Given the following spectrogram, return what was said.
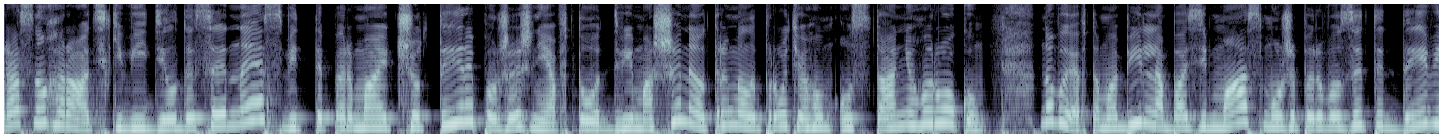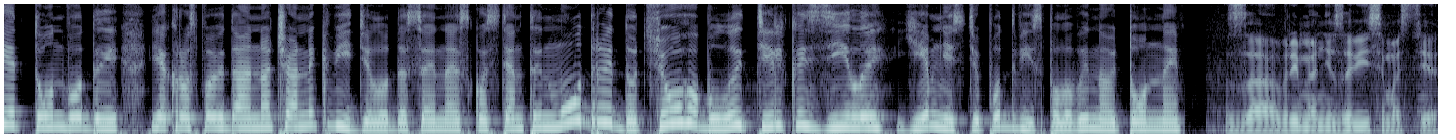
Красноградський відділ ДСНС відтепер має чотири пожежні авто. Дві машини отримали протягом останнього року. Новий автомобіль на базі МАЗ може перевозити 9 тонн води. Як розповідає начальник відділу ДСНС Костянтин Мудрий, до цього були тільки зіли ємністю по 2,5 тонни. За время независимости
